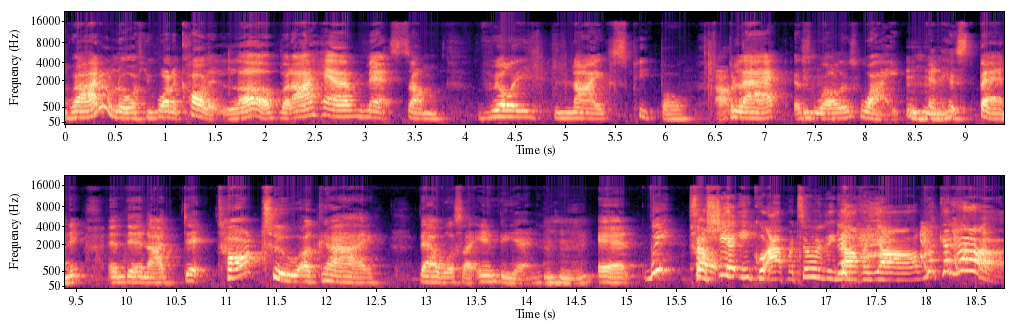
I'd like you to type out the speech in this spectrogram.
Well, I don't know if you want to call it love, but I have met some really nice people, right. Mm-hmm. black as well as white and Hispanic. And then I did talk to a guy that was an Indian, and we Mm-hmm. So she an equal opportunity lover, y'all. Look at her.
